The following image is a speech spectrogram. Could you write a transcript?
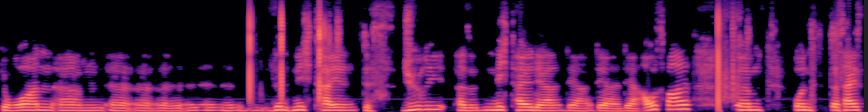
Juroren ähm, äh, äh, äh, sind nicht Teil des Jury, also nicht Teil der, der, der, der Auswahl. Ähm, und das heißt,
